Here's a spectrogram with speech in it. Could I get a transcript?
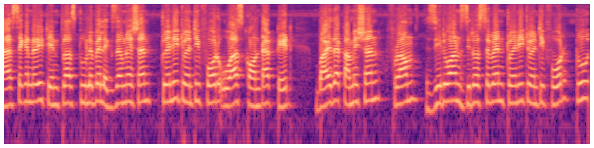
higher secondary ten plus two level examination twenty twenty four was conducted by the commission from 0107-2024 to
